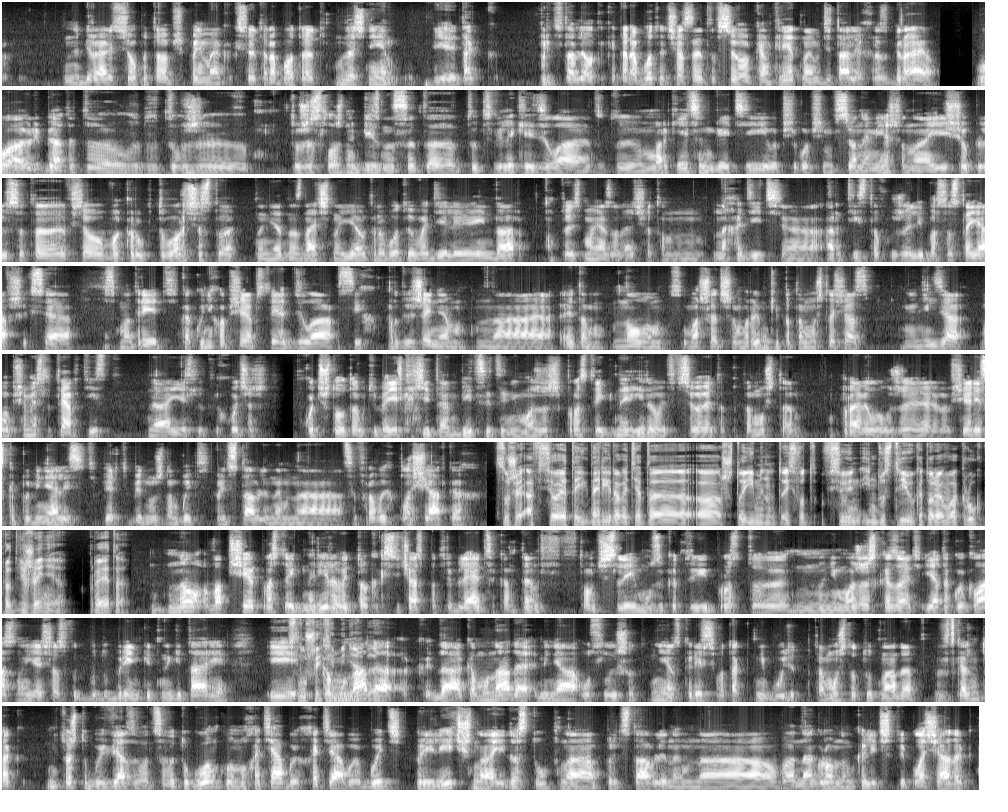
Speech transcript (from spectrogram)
набираюсь опыта, вообще понимаю, как все это работает. Ну, точнее, я и так представлял, как это работает. Сейчас я это все конкретно в деталях разбираю. Вау, ребят, это, это уже это уже сложный бизнес, это тут великие дела, тут э, маркетинг, IT, вообще, в общем, все намешано, и еще плюс это все вокруг творчества, это неоднозначно. Я вот работаю в отделе A&R, то есть моя задача там находить э, артистов уже либо состоявшихся, смотреть, как у них вообще обстоят дела с их продвижением на этом новом сумасшедшем рынке, потому что сейчас нельзя, в общем, если ты артист, да, если ты хочешь хоть что-то у тебя есть какие-то амбиции, ты не можешь просто игнорировать все это, потому что правила уже вообще резко поменялись. Теперь тебе нужно быть представленным на цифровых площадках, Слушай, а все это игнорировать, это э, что именно? То есть вот всю индустрию, которая вокруг, продвижение, про это? Ну, вообще просто игнорировать то, как сейчас потребляется контент, в том числе и музыка. Ты просто ну, не можешь сказать, я такой классный, я сейчас вот буду бренькать на гитаре, и Слушайте кому меня, надо, да. да, кому надо, меня услышат. Нет, скорее всего, так не будет, потому что тут надо, скажем так, не то чтобы ввязываться в эту гонку, но хотя бы, хотя бы быть прилично и доступно представленным на, на огромном количестве площадок,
